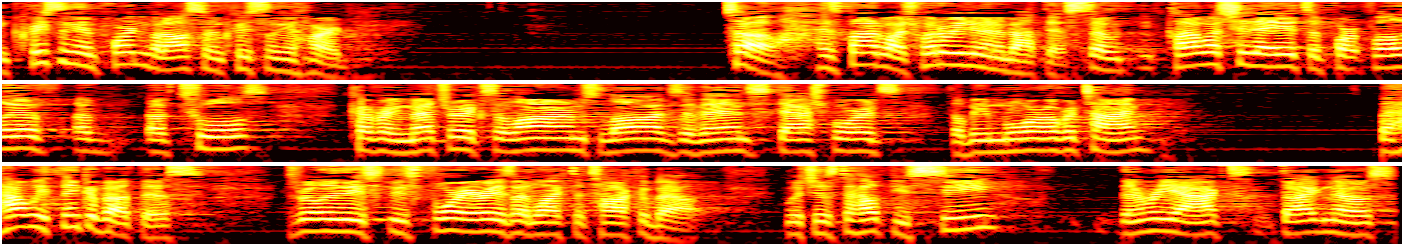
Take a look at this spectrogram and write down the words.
increasingly important, but also increasingly hard. So, as CloudWatch, what are we doing about this? So, CloudWatch today, it's a portfolio of, of, of tools covering metrics, alarms, logs, events, dashboards. There'll be more over time. But how we think about this is really these, four areas I'd like to talk about, which is to help you see, then react, diagnose,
